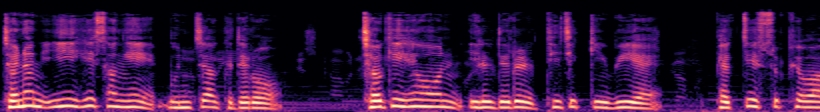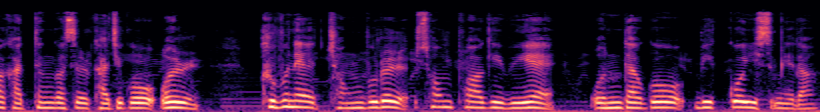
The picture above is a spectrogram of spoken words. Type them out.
저는 이 희성이 문자 그대로 적이 해온 일들을 뒤집기 위해 백지 수표와 같은 것을 가지고 올 그분의 정부를 선포하기 위해 온다고 믿고 있습니다.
